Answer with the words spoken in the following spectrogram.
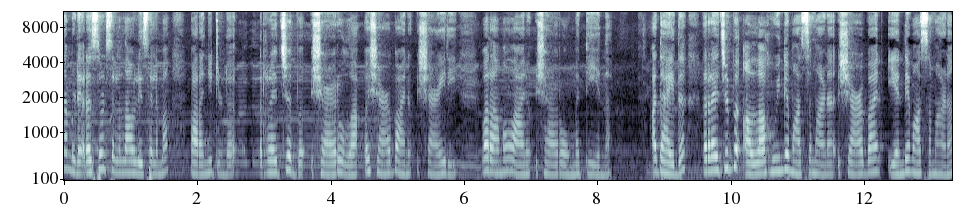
നമ്മുടെ റസൂൽ സല്ലാ അലൈഹി സ്വലമ പറഞ്ഞിട്ടുണ്ട് റജബ് ഷാറുള്ള ഒ ഷാബാനു ഷാരി വ റമവാനു ഷാറു എന്ന്. അതായത് റജബ് അള്ളാഹുവിന്റെ മാസമാണ് ഷാബാൻ എന്റെ മാസമാണ്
